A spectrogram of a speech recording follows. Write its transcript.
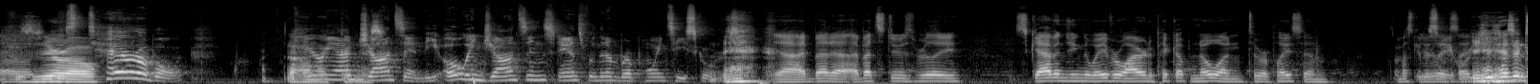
Oh, Zero. He's terrible. Oh my Kerryon. Johnson. The Owen Johnson stands for the number of points he scores. Yeah, I bet. Uh, I bet Stu's really scavenging the waiver wire to pick up no one to replace him. It must be really say, exciting. He hasn't.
